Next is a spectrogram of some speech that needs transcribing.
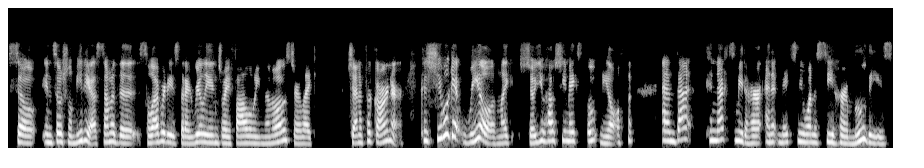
So in social media some of the celebrities that i really enjoy following the most are like jennifer garner because she will get real and like show you how she makes oatmeal and that connects me to her and it makes me want to see her movies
